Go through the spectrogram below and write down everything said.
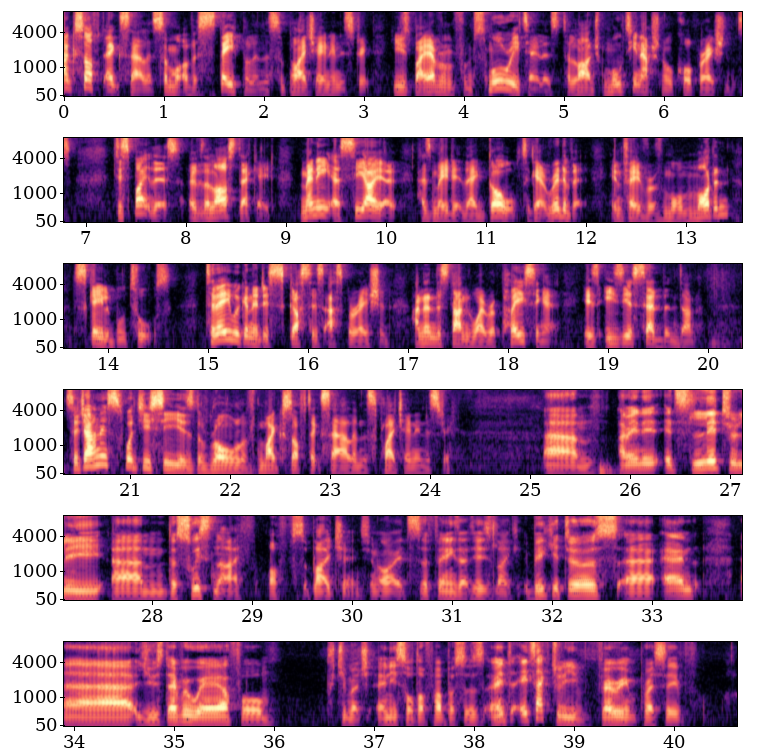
Microsoft Excel is somewhat of a staple in the supply chain industry, used by everyone from small retailers to large multinational corporations. Despite this, over the last decade, many a CIO has made it their goal to get rid of it in favour of more modern, scalable tools. Today we're going to discuss this aspiration and understand why replacing it is easier said than done. So Joannes, what do you see as the role of Microsoft Excel in the supply chain industry? Um, I mean, it, it's literally um, the Swiss knife of supply chains. You know, it's a thing that is like ubiquitous uh, and uh, used everywhere for pretty much any sort of purposes. And it, it's actually very impressive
